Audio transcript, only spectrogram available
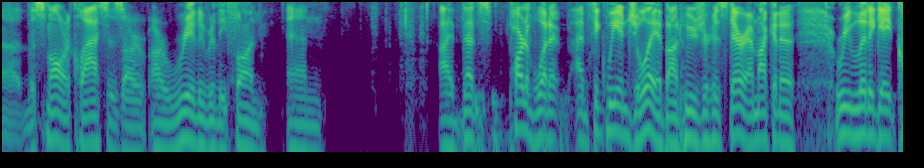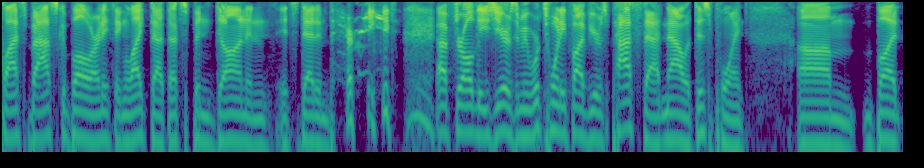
uh, the smaller classes are are really really fun and I, that's part of what I, I, think we enjoy about Hoosier Hysteria. I'm not going to relitigate class basketball or anything like that. That's been done and it's dead and buried after all these years. I mean, we're 25 years past that now at this point. Um, but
